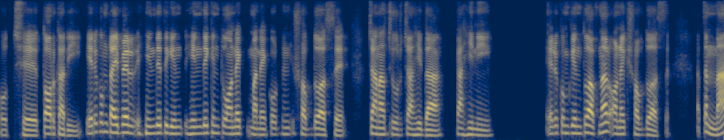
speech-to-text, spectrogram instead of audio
হচ্ছে তরকারি, এরকম টাইপের হিন্দিতে হিন্দি কিন্তু অনেক মানে কঠিন শব্দ আছে। চানাচুর, চাহিদা, কাহিনী এরকম কিন্তু আপনার অনেক শব্দ আছে। আপনার না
